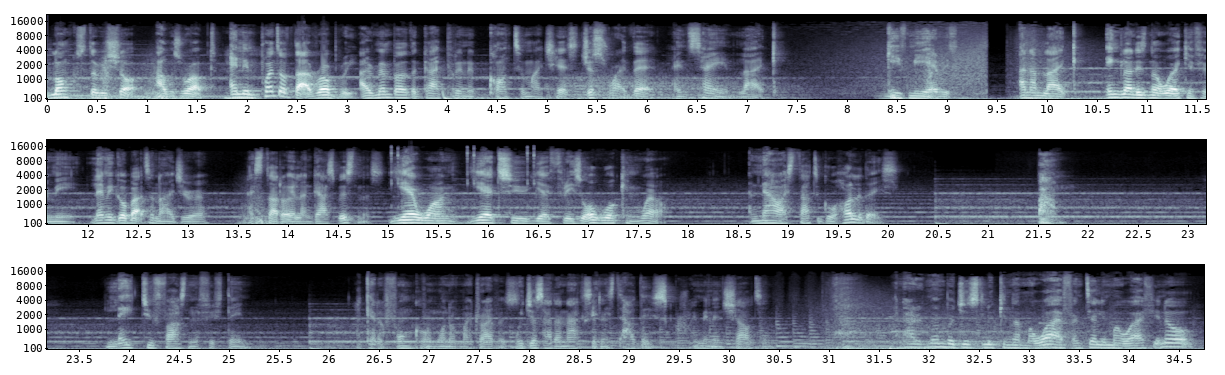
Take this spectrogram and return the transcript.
long story short, I was robbed. And mm. in point of that robbery, I remember the guy putting a gun to my chest just right there and saying, like, give me everything. And I'm like, England is not working for me. Let me go back to Nigeria and start oil and gas business. Year one, year two, year three is all working well. And now I start to go holidays. Bam. Late 2015, I get a phone call from one of my drivers. We just had an accident. He's out there screaming and shouting. And I remember just looking at my wife and telling my wife, you know,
